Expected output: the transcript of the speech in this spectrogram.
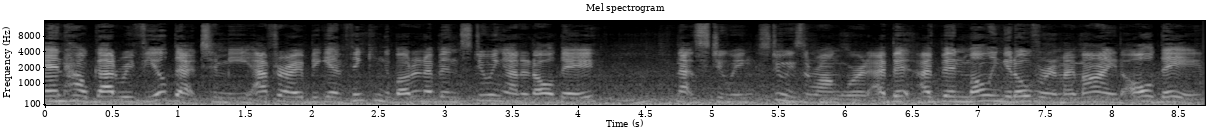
And how God revealed that to me after I began thinking about it. And I've been stewing on it all day. Not stewing. Stewing's the wrong word. I've been I've been mulling it over in my mind all day.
